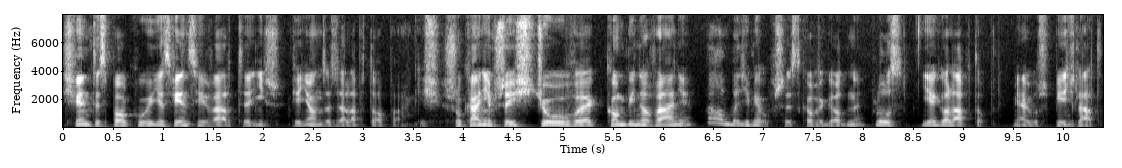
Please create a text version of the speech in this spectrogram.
święty spokój jest więcej warty niż pieniądze za laptopa. Jakieś szukanie przejściówek, kombinowanie, a on będzie miał wszystko wygodne. Plus jego laptop miał już 5 lat,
